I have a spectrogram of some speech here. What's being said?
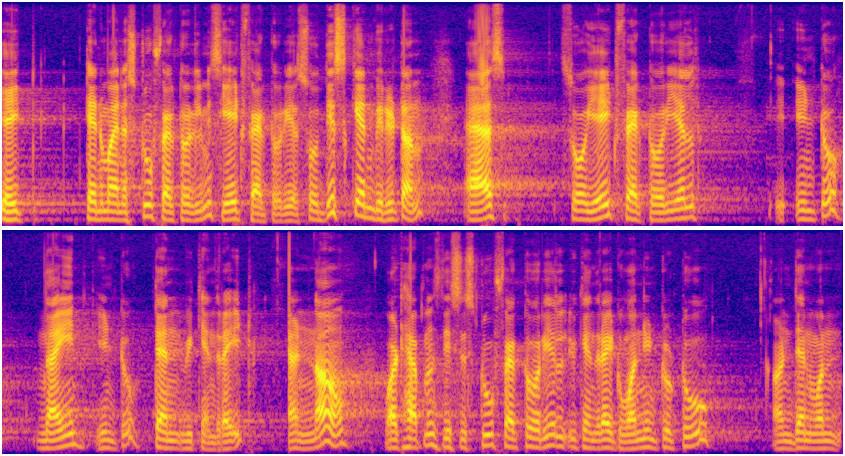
8 10 minus 2 factorial means 8 factorial. So, this can be written as so 8 factorial into 9 into 10 we can write and now what happens this is 2 factorial you can write 1 into 2 and then one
